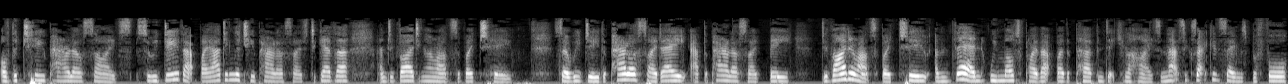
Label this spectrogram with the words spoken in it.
of the two parallel sides. So we do that by adding the two parallel sides together and dividing our answer by 2. So we do the parallel side A, add the parallel side B, divide our answer by 2 and then we multiply that by the perpendicular height and that's exactly the same as before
